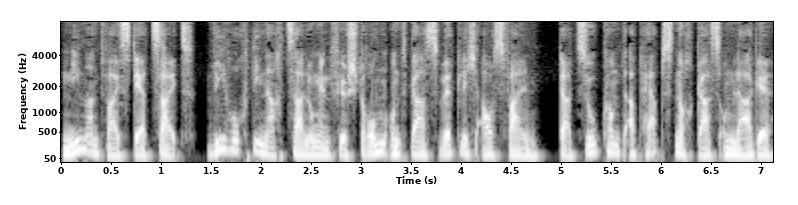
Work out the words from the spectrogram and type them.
Niemand weiß derzeit, wie hoch die Nachzahlungen für Strom und Gas wirklich ausfallen. Dazu kommt ab Herbst noch Gasumlage,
